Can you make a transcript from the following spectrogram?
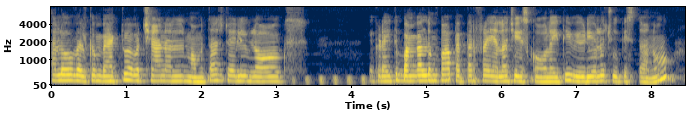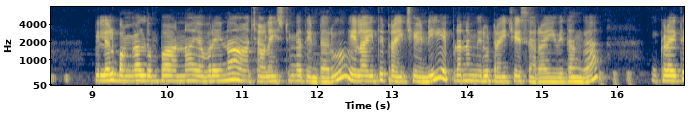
Hello welcome back to our channel Mumtaz daily vlogs ఇక్కడైతే బంగాళదుంప పెప్పర్ ఫ్రై ఎలా చేసుకోవాలో అయితే వీడియోలో చూపిస్తాను. పిల్లలు బంగాళదుంప అన్న ఎవరైనా చాలా ఇష్టంగా తింటారు. ఇలా అయితే ట్రై చేయండి. ఎప్పుడన్నా మీరు ట్రై చేశారా ఈ విధంగా? ఇక్కడైతే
